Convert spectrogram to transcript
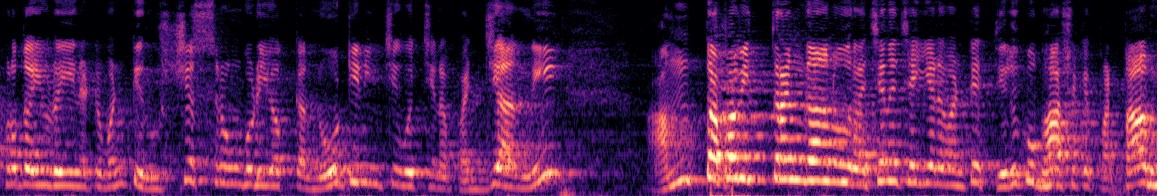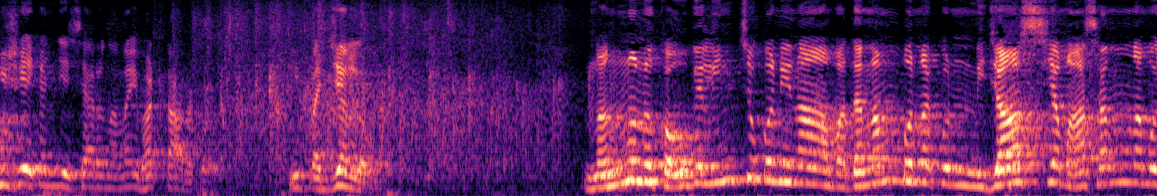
హృదయుడైనటువంటి ఋష్యశృంగుడి యొక్క నోటి నుంచి వచ్చిన పద్యాన్ని అంత పవిత్రంగాను రచన చెయ్యడం అంటే తెలుగు భాషకి పట్టాభిషేకం చేశారు నన్నయ్య భట్టారకుడు ఈ పద్యంలో. నన్నును కౌగలించుకొని నా వదనంబునకు నిజాస్యమాసన్నము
